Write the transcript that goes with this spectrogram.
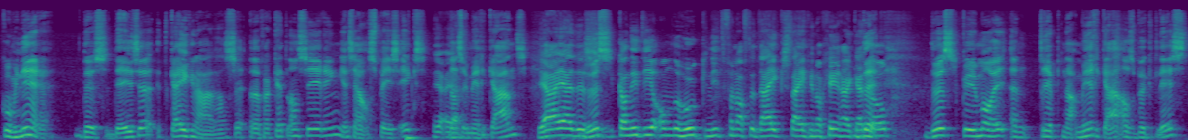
combineren. Dus deze, het kijken naar een een raketlancering. Jij zei al SpaceX, Ja, ja. dat is Amerikaans. ja, ja, dus, Dus- je kan niet hier om de hoek, niet vanaf de dijk stijgen, nog geen raketten op. Dus kun je mooi een trip naar Amerika als bucketlist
